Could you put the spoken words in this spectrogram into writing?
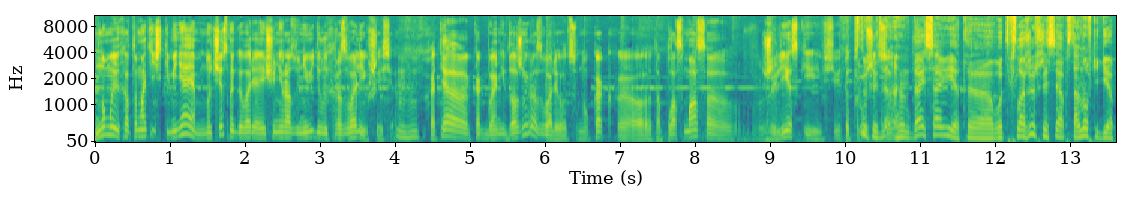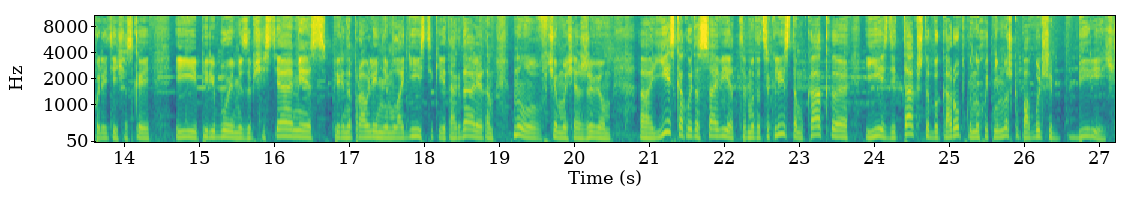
Ну, мы их автоматически меняем, но, честно говоря, я еще ни разу не видел их развалившиеся. Угу. Хотя, как бы они должны разваливаться, но как э, там пластмасса, железки, и все это крутится. Слушай, дай совет. Э, вот в сложившейся обстановке геополитической и перебоями запчастями, с перенаправлением логистики и так далее, там, ну, в чем мы сейчас живем, э, есть какой-то совет мотоциклистам, как э, ездить так, чтобы коробку, ну, хоть немножко побольше беречь?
